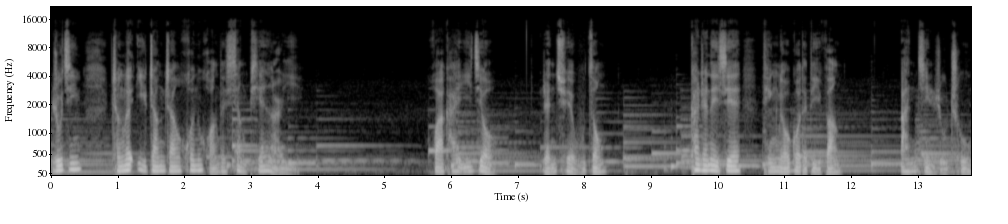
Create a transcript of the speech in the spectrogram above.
如今成了一张张昏黄的相片而已。花开依旧，人却无踪。看着那些停留过的地方，安静如初。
